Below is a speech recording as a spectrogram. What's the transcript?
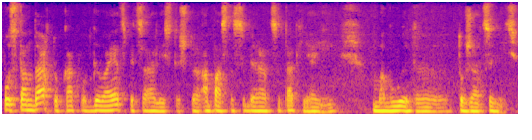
по стандарту, как вот говорят специалисты, что опасно собираться так, я и могу это тоже оценить.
